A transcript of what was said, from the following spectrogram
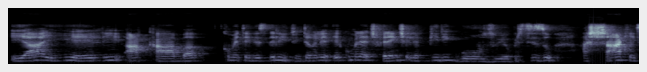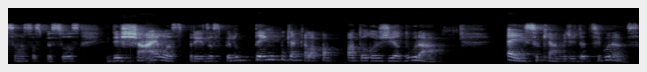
E aí ele acaba cometendo esse delito. Então, ele, como ele é diferente, ele é perigoso. E eu preciso achar quem são essas pessoas e deixar elas presas pelo tempo que aquela patologia durar. É isso que é a medida de segurança,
